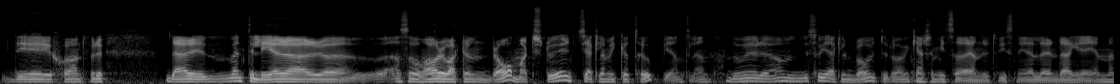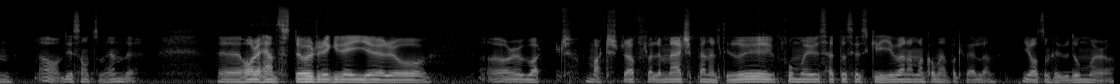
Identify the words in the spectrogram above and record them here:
det är skönt för det, där ventilerar, eh, alltså har det varit en bra match då är det inte så jäkla mycket att ta upp egentligen. Då är det, ja, det såg jäkligt bra ut idag. Vi kanske missar en utvisning eller den där grejen men ja, det är sånt som händer. Eh, har det hänt större grejer och har det varit matchstraff eller match penalty då får man ju sätta sig och skriva när man kommer hem på kvällen. Jag som huvuddomare då.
